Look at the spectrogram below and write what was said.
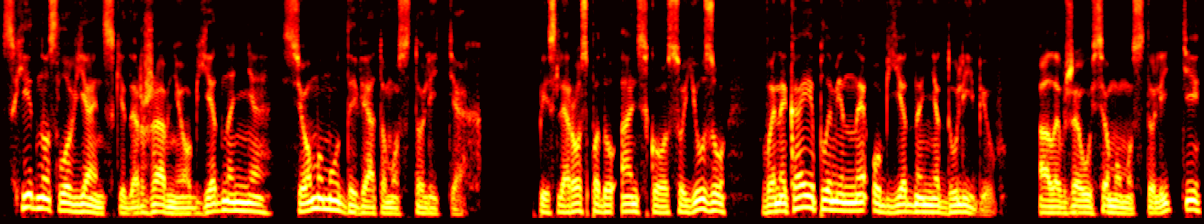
Східнослов'янські державні об'єднання 7-9 століттях. Після розпаду Анського союзу виникає племінне об'єднання дулібів, але вже у 7 столітті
